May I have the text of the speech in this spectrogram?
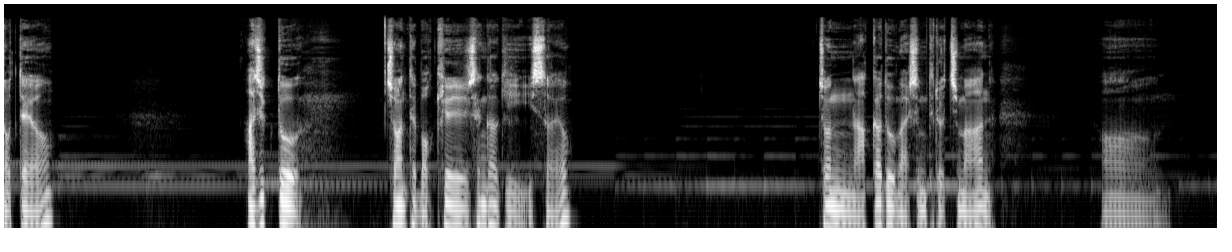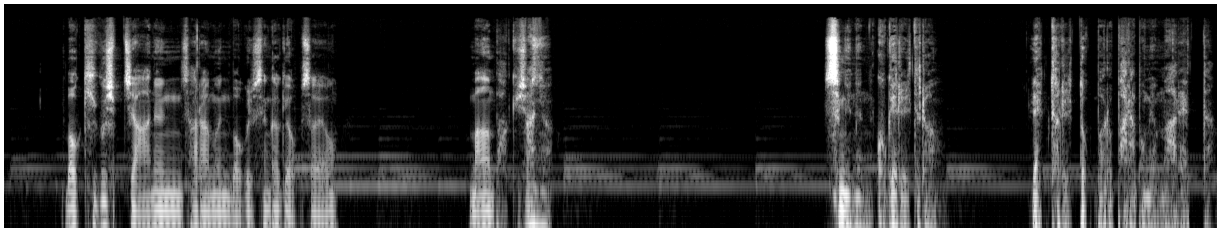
어때요? 아직도 저한테 먹힐 생각이 있어요? 전 아까도 말씀드렸지만 어 먹히고 싶지 않은 사람은 먹을 생각이 없어요. 마음 바뀌셨어요? 아니요. 승윤은 고개를 들어 렉터를 똑바로 바라보며 말했다.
